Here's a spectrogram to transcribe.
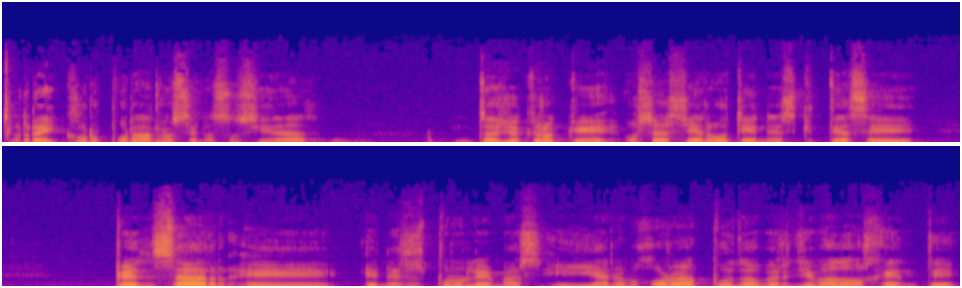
reincorporarlos en la sociedad. Entonces yo creo que, o sea, si algo tienes que te hace pensar eh, en esos problemas y a lo mejor pudo haber llevado a gente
